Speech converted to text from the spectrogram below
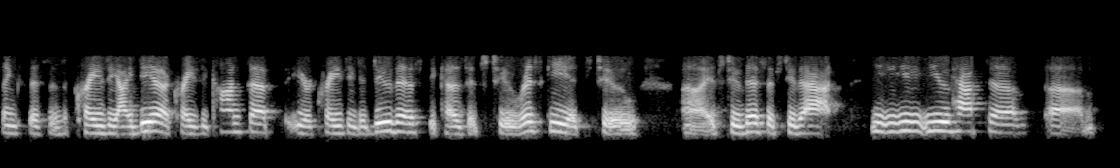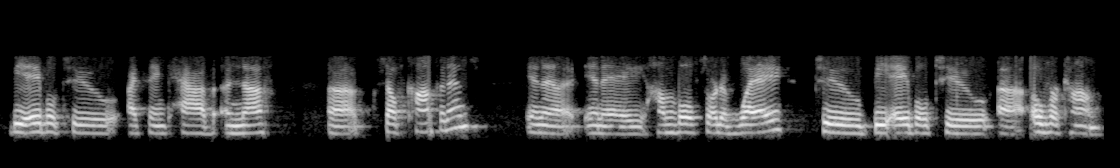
thinks this is a crazy idea, a crazy concept. You're crazy to do this because it's too risky. It's too, uh, it's too this. It's too that. You you, have to uh, be able to, I think, have enough uh, self confidence in a in a humble sort of way to be able to uh, overcome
